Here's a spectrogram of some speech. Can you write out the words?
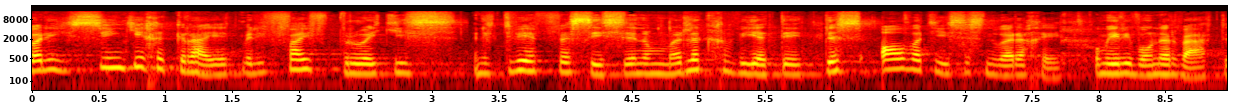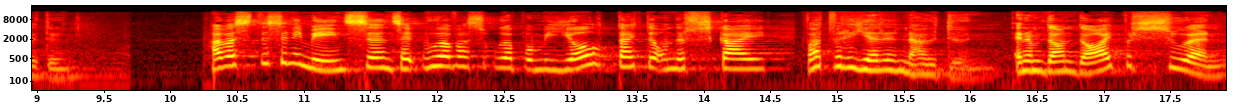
wat die seentjie gekry het met die 5 broodjies en die 2 visse en onmiddellik geweet het dis al wat Jesus nodig het om hierdie wonderwerk te doen. Hy was tussen die mense en sy oë was oop om die heeltyd te onderskei wat wil die Here nou doen en om dan daai persoon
